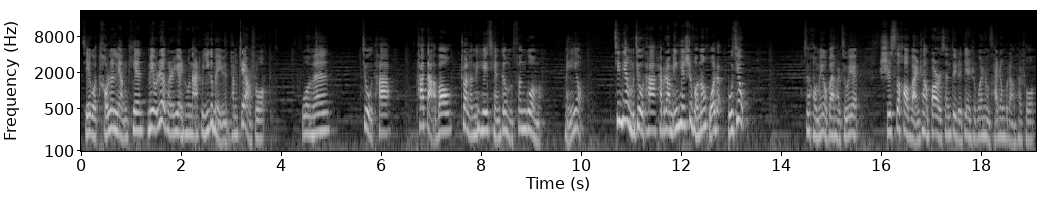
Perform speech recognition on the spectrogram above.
结果讨论两天，没有任何人愿意说拿出一个美元。他们这样说：我们救他，他打包赚了那些钱，跟我们分过吗？没有。今天我们救他，还不知道明天是否能活着。不救，最后没有办法。九月十四号晚上，鲍尔森对着电视观众，财政部长他说：“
